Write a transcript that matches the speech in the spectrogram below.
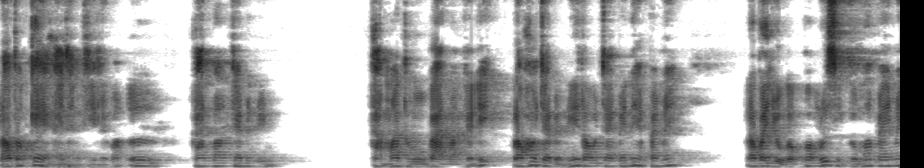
เราต้องแก้ไขทันทีเลยว่า เออ การวางใจเป็นกลับมาถูกการวางใจเอ๊ะเราเข้าใจแบบนี้เราใจไปแนบไปไหมเราไปอยู่กับความรู้สึกตัวมากไปไหม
